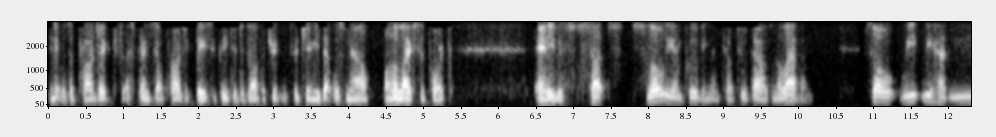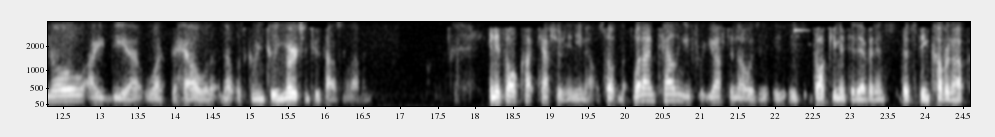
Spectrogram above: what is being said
and it was a project, a stem cell project, basically to develop a treatment for Jimmy that was now on a life support, and he was su- slowly improving until 2011. So we we had no idea what the hell that was going to emerge in 2011 and it's all captured in email. So what I'm telling you, for, you have to know is, is, is, documented evidence that's being covered up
